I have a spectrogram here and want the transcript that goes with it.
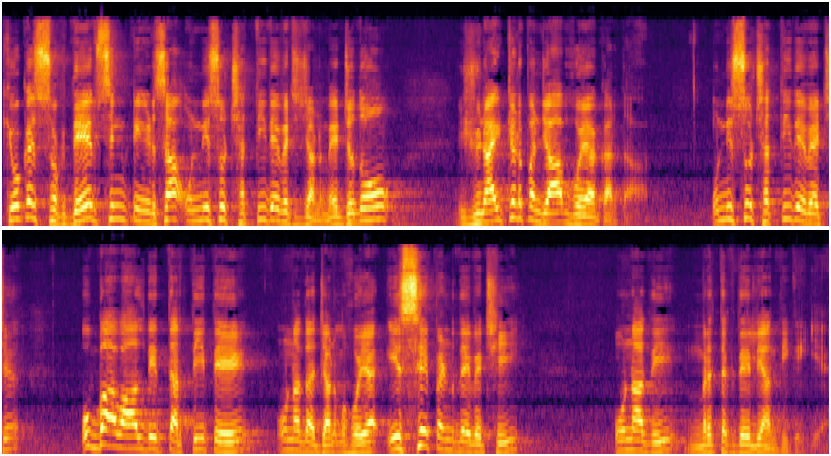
ਕਿਉਂਕਿ ਸੁਖਦੇਵ ਸਿੰਘ ਢੀਂਡਸਾ 1936 ਦੇ ਵਿੱਚ ਜਨਮੇ, ਜਦੋਂ ਯੂਨਾਈਟਿਡ ਪੰਜਾਬ ਹੋਇਆ ਕਰਦਾ। 1936 ਦੇ ਵਿੱਚ ਉੱਬਾਵਾਲ ਦੀ ਧਰਤੀ ਤੇ ਉਹਨਾਂ ਦਾ ਜਨਮ ਹੋਇਆ। ਇਸੇ ਪਿੰਡ ਦੇ ਵਿੱਚ ਹੀ ਉਹਨਾਂ ਦੀ ਮ੍ਰਿਤਕ ਦੇ ਲਿਆਂਦੀ ਗਈ ਹੈ।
